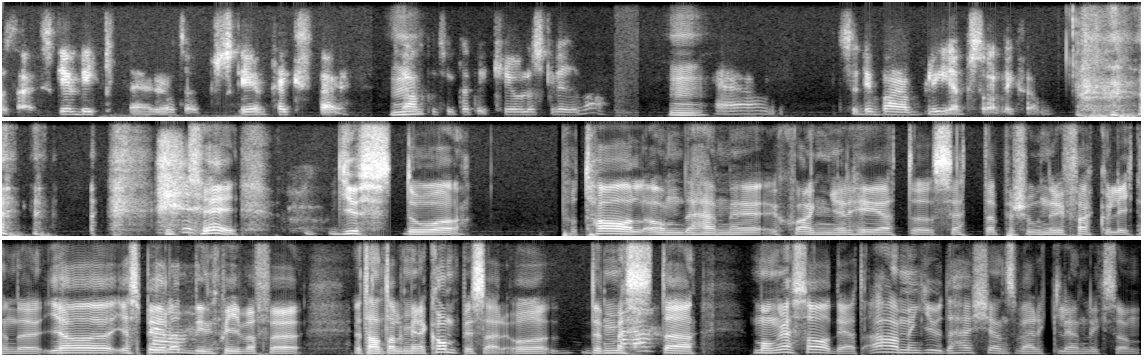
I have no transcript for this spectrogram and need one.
och så här, skrev dikter och typ skrev texter. Jag har Mm. alltid tyckt att det är kul att skriva. Mm. Eh, så det bara blev så liksom. Okej. Just då, på tal om det här med genrehet och sätta personer i fack och liknande. Jag, jag spelade Ja. din skiva för ett antal av mina kompisar och det mesta, många sa det att ah men gud det här känns verkligen liksom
